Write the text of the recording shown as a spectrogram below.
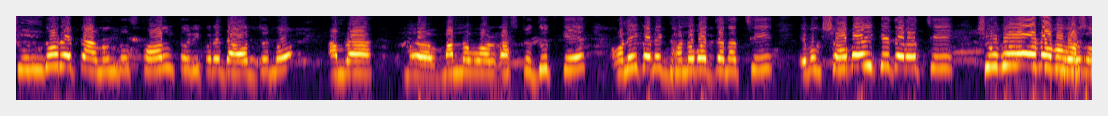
সুন্দর একটা আনন্দ স্থল তৈরি করে দেওয়ার জন্য আমরা মান্যবর রাষ্ট্রদূতকে অনেক অনেক ধন্যবাদ জানাচ্ছি এবং সবাইকে জানাচ্ছি শুভ নববর্ষ।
